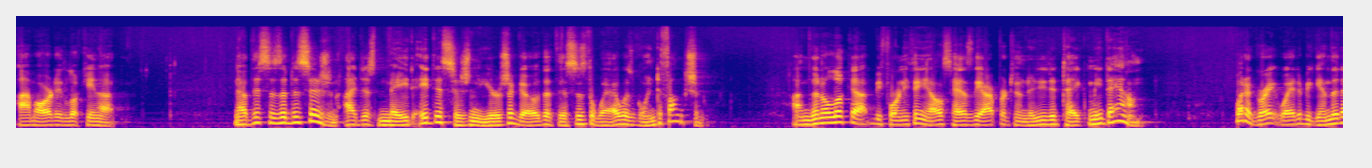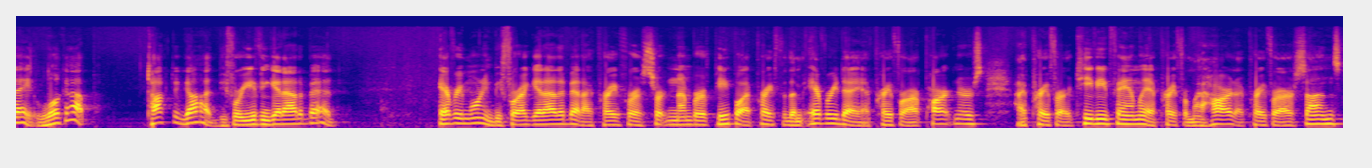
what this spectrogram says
I'm already looking up. Now, this is a decision. I just made a decision years ago that this is the way I was going to function. I'm going to look up before anything else has the opportunity to take me down. What a great way to begin the day. Look up. Talk to God before you even get out of bed. Every morning before I get out of bed, I pray for a certain number of people. I pray for them every day. I pray for our partners. I pray for our TV family. I pray for my heart. I pray for our sons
